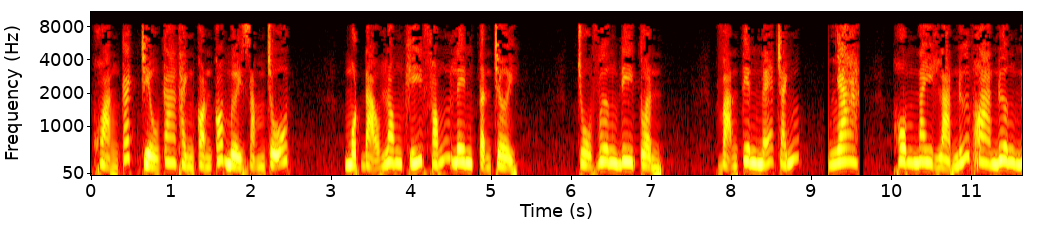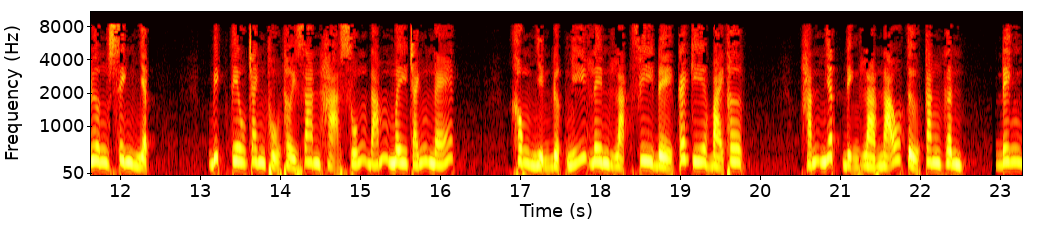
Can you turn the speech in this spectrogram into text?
khoảng cách triều ca thành còn có mười dặm chỗ, một đạo long khí phóng lên tận trời, chủ vương đi tuần, vạn tiên né tránh, nha, hôm nay là nữ hoa nương nương sinh nhật, bích tiêu tranh thủ thời gian hạ xuống đám mây tránh né, không nhìn được nghĩ lên lạc phi để cái kia bài thơ, hắn nhất định là não tử căng gân, đinh,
